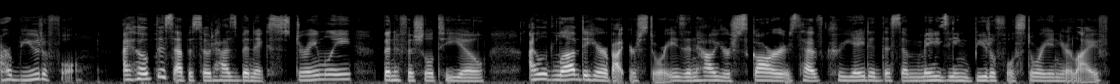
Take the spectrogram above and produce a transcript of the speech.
are beautiful. I hope this episode has been extremely beneficial to you. I would love to hear about your stories and how your scars have created this amazing, beautiful story in your life.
